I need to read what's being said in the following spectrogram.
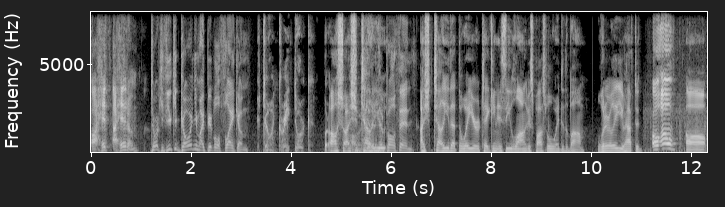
I hit. I hit him. Dork, if you keep going, you might be able to flank him. You're doing great, Dork. But also, I should Oh, tell they're- you, they're both in. I should tell you that the way you're taking is the longest possible way to the bomb. Literally, you have to. Oh, oh. Oh,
